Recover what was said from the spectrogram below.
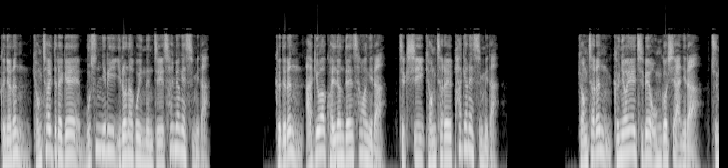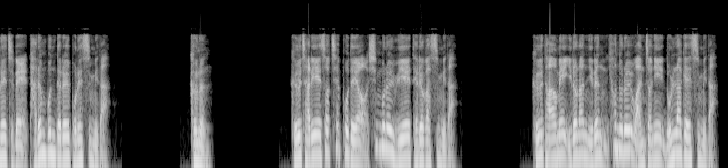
그녀는 경찰들에게 무슨 일이 일어나고 있는지 설명했습니다. 그들은 아기와 관련된 상황이라 즉시 경찰을 파견했습니다. 경찰은 그녀의 집에 온 것이 아니라 준의 집에 다른 분들을 보냈습니다. 그는 그 자리에서 체포되어 신문을 위해 데려갔습니다. 그 다음에 일어난 일은 현우를 완전히 놀라게 했습니다.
